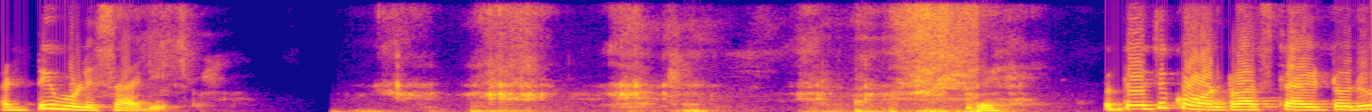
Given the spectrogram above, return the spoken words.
അടിപൊളി സാരി പ്രത്യേകിച്ച് കോൺട്രാസ്റ്റ് ആയിട്ടൊരു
